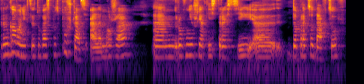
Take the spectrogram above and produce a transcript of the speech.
rynkowo, nie chcę tu Was podpuszczać, ale może również jakieś treści e, do pracodawców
